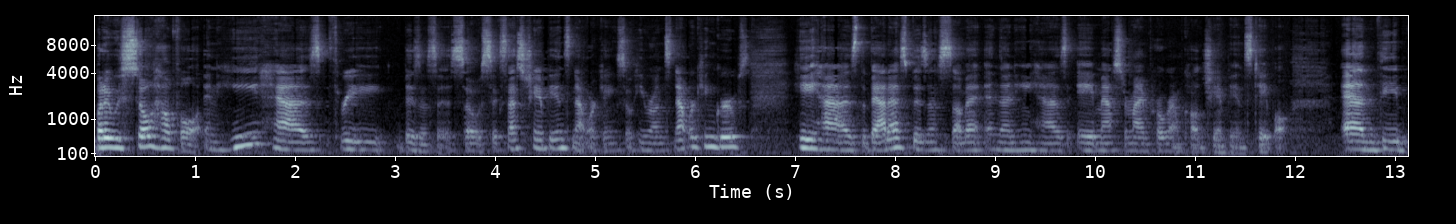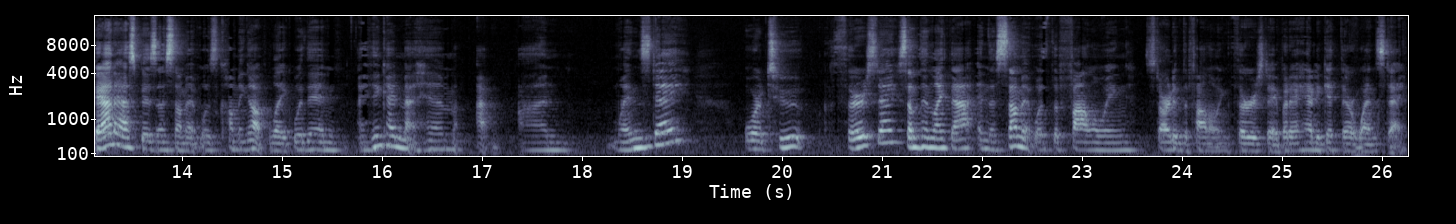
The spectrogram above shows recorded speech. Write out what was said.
but it was so helpful. And he has three businesses. So Success Champions Networking. So he runs networking groups he has the Badass Business Summit, and then he has a mastermind program called Champions Table. And the Badass Business Summit was coming up like within, I think I met him on Wednesday or two, Thursday, something like that. And the summit was the following, started the following Thursday, but I had to get there Wednesday.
